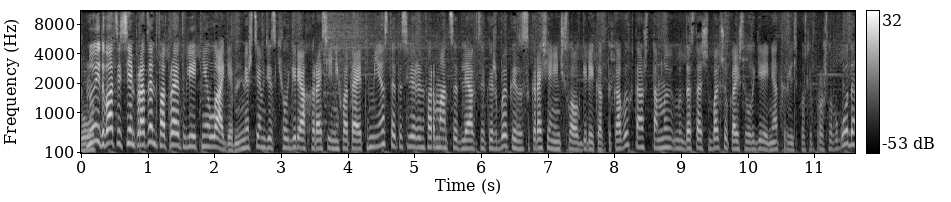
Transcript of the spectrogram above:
Ну и 27% отправят в летний лагерь. Между тем, в детских лагерях России не хватает места. Это свежая информация для акции кэшбэка из-за сокращения числа лагерей как таковых, потому что там ну, достаточно большое количество лагерей не открылись после прошлого года.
